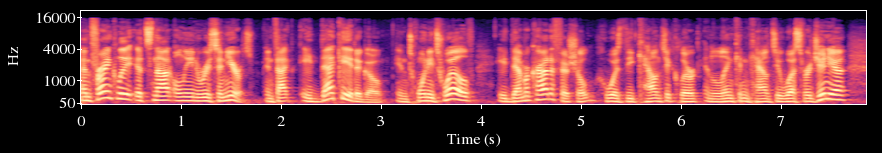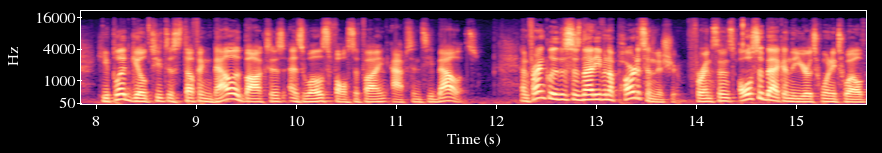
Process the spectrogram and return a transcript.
And frankly, it's not only in recent years. In fact, a decade ago, in 2012, a Democrat official who was the county clerk in Lincoln County, West Virginia, he pled guilty to stuffing ballot boxes as well as falsifying absentee ballots. And frankly, this is not even a partisan issue. For instance, also back in the year 2012,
